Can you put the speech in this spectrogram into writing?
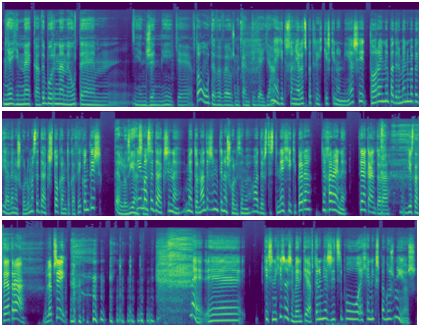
μια γυναίκα δεν μπορεί να είναι ούτε μ, η εγγενή και αυτό, ούτε βεβαίως να κάνει τη γιαγιά. Ναι, γιατί στο μυαλό της πατριαρχικής κοινωνίας τώρα είναι παντρεμένη με παιδιά. Δεν ασχολούμαστε. Εντάξει, το έκανε το καθήκον της. Τέλος, γεια σας. Είμαστε εντάξει, ναι. Με τον άντρα με τι να ασχοληθούμε. Ο άντρας της την έχει εκεί πέρα, μια χαρά είναι. Τι να κάνει τώρα, βγει στα θέατρα, δουλέψει. ναι, ε, και συνεχίζει να συμβαίνει. Και αυτό είναι μια συζήτηση που έχει ανοίξει παγκοσμίως.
